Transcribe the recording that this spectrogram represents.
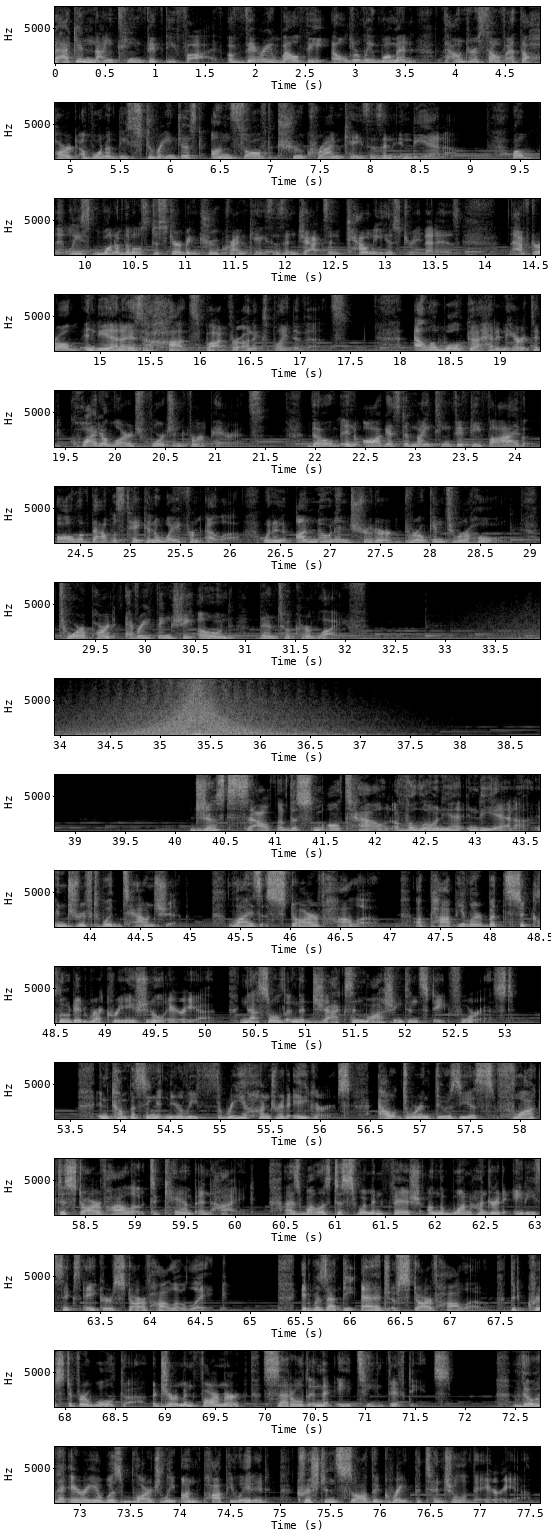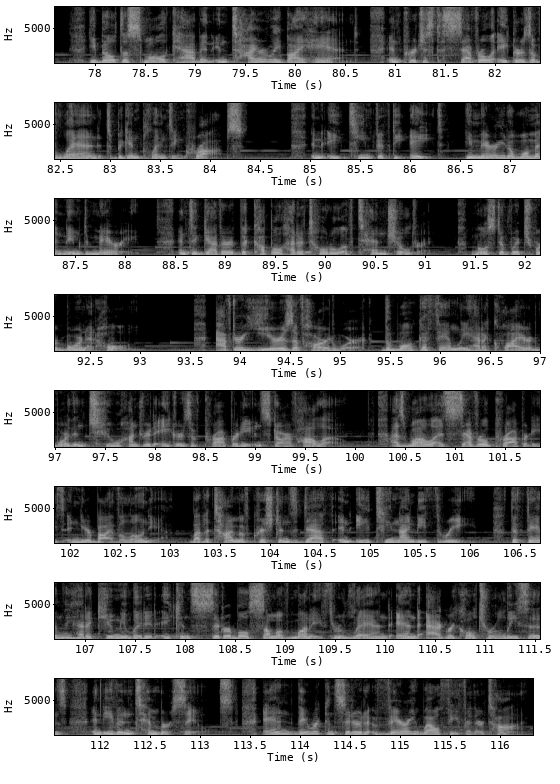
Back in 1955, a very wealthy elderly woman found herself at the heart of one of the strangest unsolved true crime cases in Indiana. Well, at least one of the most disturbing true crime cases in Jackson County history, that is. After all, Indiana is a hot spot for unexplained events. Ella Wolka had inherited quite a large fortune from her parents. Though in August of 1955, all of that was taken away from Ella when an unknown intruder broke into her home, tore apart everything she owned, then took her life. Just south of the small town of Vallonia, Indiana, in Driftwood Township, lies Starve Hollow, a popular but secluded recreational area nestled in the Jackson, Washington State Forest. Encompassing nearly 300 acres, outdoor enthusiasts flock to Starve Hollow to camp and hike, as well as to swim and fish on the 186 acre Starve Hollow Lake. It was at the edge of Starve Hollow that Christopher Wolka, a German farmer, settled in the 1850s. Though the area was largely unpopulated, Christian saw the great potential of the area. He built a small cabin entirely by hand and purchased several acres of land to begin planting crops. In 1858, he married a woman named Mary, and together the couple had a total of 10 children, most of which were born at home. After years of hard work, the Wolka family had acquired more than 200 acres of property in Starve Hollow, as well as several properties in nearby Vallonia. By the time of Christian's death in 1893, the family had accumulated a considerable sum of money through land and agricultural leases and even timber sales, and they were considered very wealthy for their time.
